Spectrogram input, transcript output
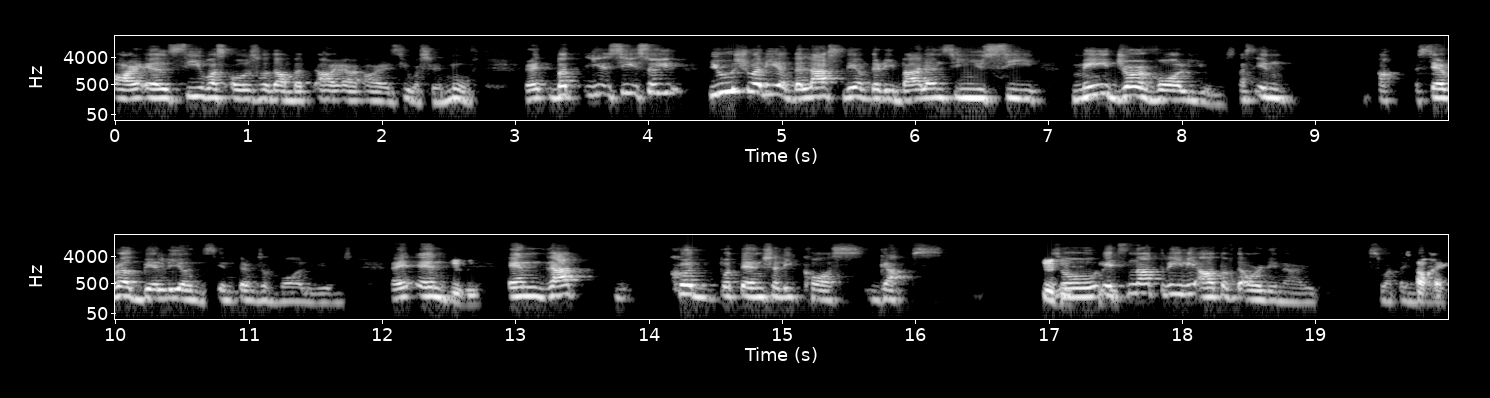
RLC was also down, but RLC was removed, right? But you see, so you, usually at the last day of the rebalancing, you see major volumes, as in several billions in terms of volumes, right? And Mhm. and that could potentially cause gaps. Mhm. So it's not really out of the ordinary. Is what I'm saying. Okay.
